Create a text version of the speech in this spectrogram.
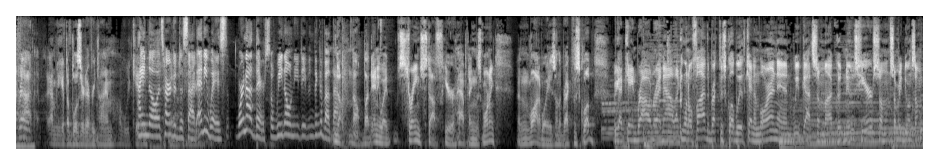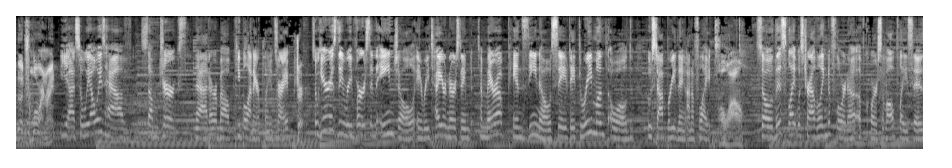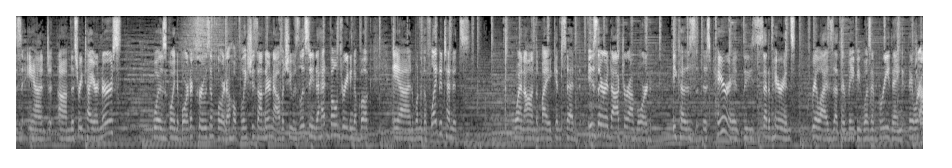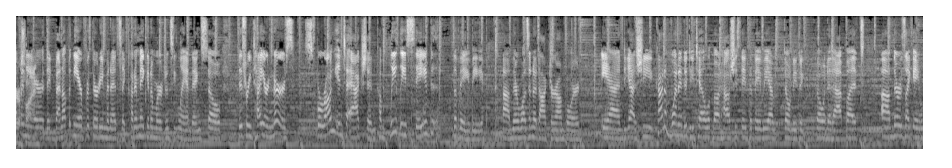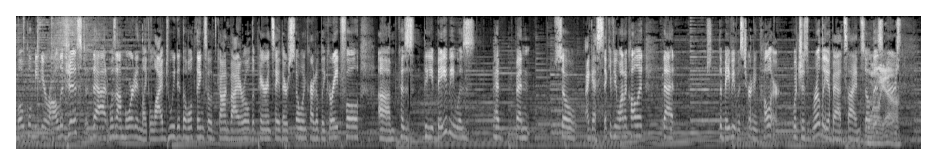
Really I, good. I'm gonna get the blizzard every time. We? I know it's hard to decide. Anyways, we're not there, so we don't need to even think about that. No, no. But anyway, strange stuff here happening this morning. In a lot of ways on the Breakfast Club. We got Kane Brown right now, Lucky 105, the Breakfast Club with Ken and Lauren, and we've got some uh, good news here. Some somebody doing something good from Lauren, right? Yeah, so we always have some jerks that are about people on airplanes, right? Sure. So here is the reverse. An angel, a retired nurse named Tamara Panzino, saved a three month old who stopped breathing on a flight. Oh wow. So this flight was traveling to Florida, of course, of all places, and um, this retired nurse was going to board a cruise in Florida. Hopefully, she's on there now, but she was listening to headphones, reading a book, and one of the flight attendants went on the mic and said, "Is there a doctor on board?" Because this parent, these set of parents, realized that their baby wasn't breathing. They were up in the air. They'd been up in the air for 30 minutes. They couldn't make an emergency landing. So this retired nurse sprung into action, completely saved the baby. Um, there wasn't a doctor on board. And yeah, she kind of went into detail about how she saved the baby. I don't need to go into that, but um, there was like a local meteorologist that was on board and like live tweeted the whole thing, so it's gone viral. The parents say they're so incredibly grateful because the baby was had been so I guess sick, if you want to call it, that the baby was turning color, which is really a bad sign. So Oh, this yeah.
